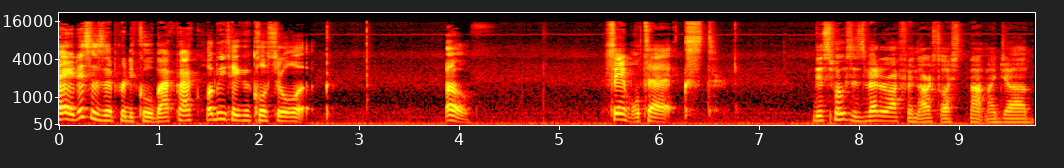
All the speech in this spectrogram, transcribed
Hey, this is a pretty cool backpack. Let me take a closer look. Oh. Sample text. This post is better off in r slash not my job.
